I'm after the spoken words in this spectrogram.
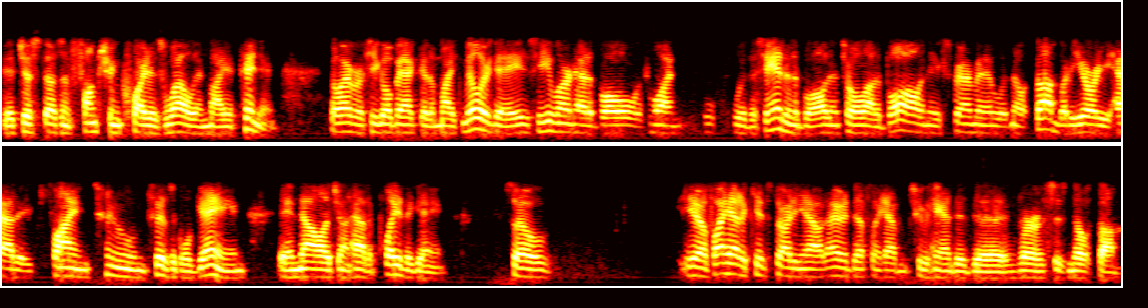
it just doesn't function quite as well, in my opinion. However, if you go back to the Mike Miller days, he learned how to bowl with one with his hand in the ball and throw a lot of ball, and he experimented with no thumb, but he already had a fine-tuned physical game and knowledge on how to play the game. So, you know, if I had a kid starting out, I would definitely have him two-handed uh, versus no thumb.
